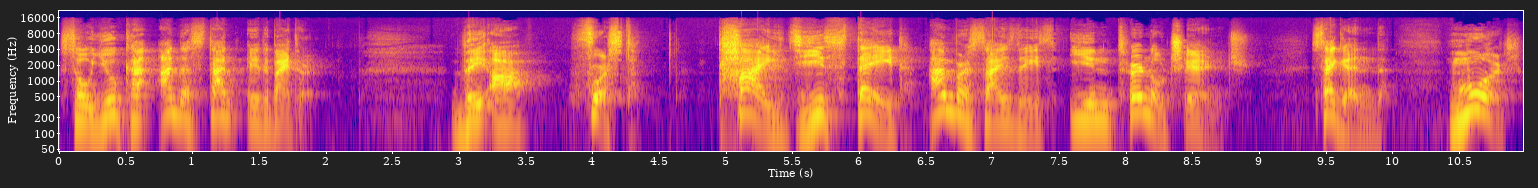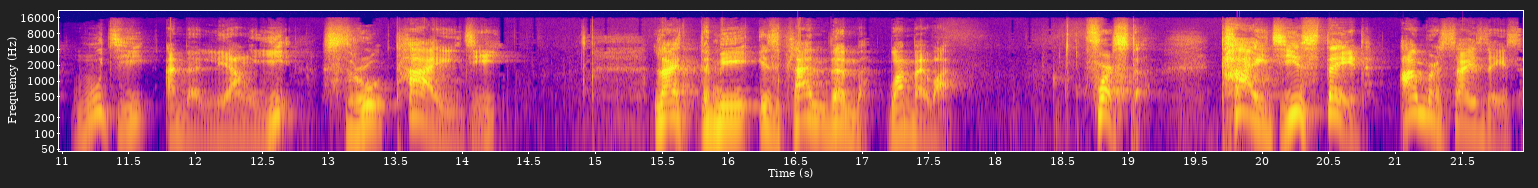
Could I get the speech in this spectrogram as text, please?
so you can understand it better. They are first, Tai Taiji state emphasizes internal change. Second, merge Wuji and Liangyi through Taiji. Let me explain them one by one. First, Taiji state emphasizes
